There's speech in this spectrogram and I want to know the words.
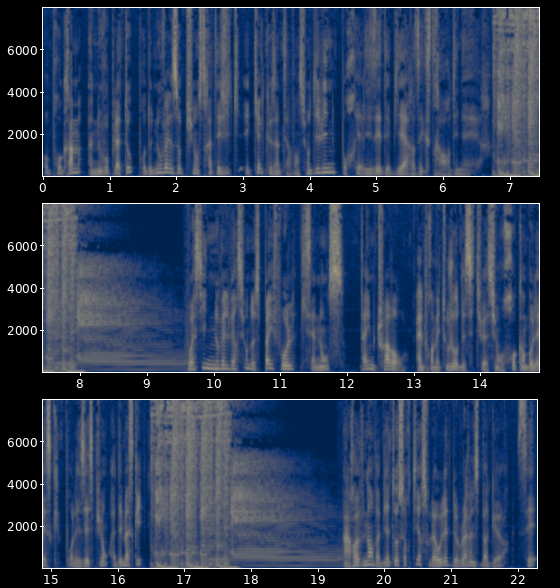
Au programme, un nouveau plateau pour de nouvelles options stratégiques et quelques interventions divines pour réaliser des bières extraordinaires. Voici une nouvelle version de Spyfall qui s'annonce Time Travel. Elle promet toujours des situations rocambolesques pour les espions à démasquer. Un revenant va bientôt sortir sous la houlette de Ravensburger. C'est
